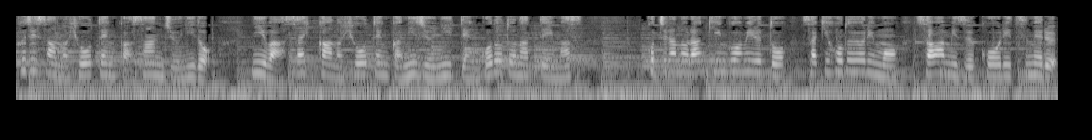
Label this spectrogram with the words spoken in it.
富士山の氷点下32度2位は旭川の氷点下22.5度となっています。こちらのランキングを見ると先ほどよりも沢水氷詰める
